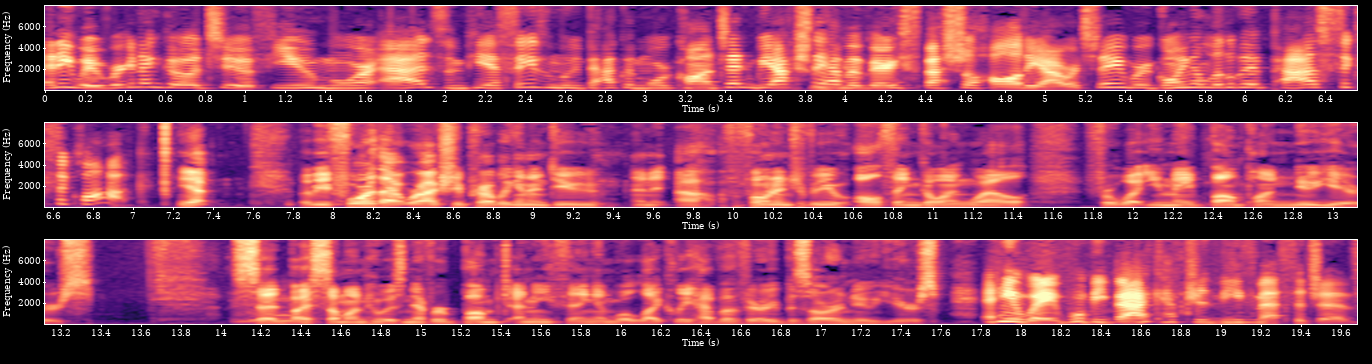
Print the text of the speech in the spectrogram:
Anyway, we're going to go to a few more ads and PSAs and we'll be back with more content. We actually have a mm-hmm. very special holiday hour today. We're going a little bit past 6 o'clock. Yep. But before that, we're actually probably going to do an, a phone interview, all thing going well, for what you may bump on New Year's. Said by someone who has never bumped anything and will likely have a very bizarre New Year's. Anyway, we'll be back after these messages.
